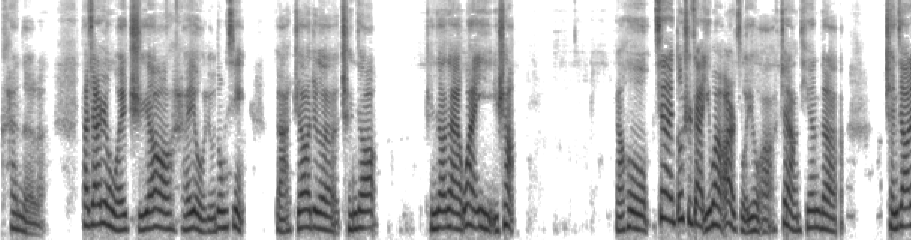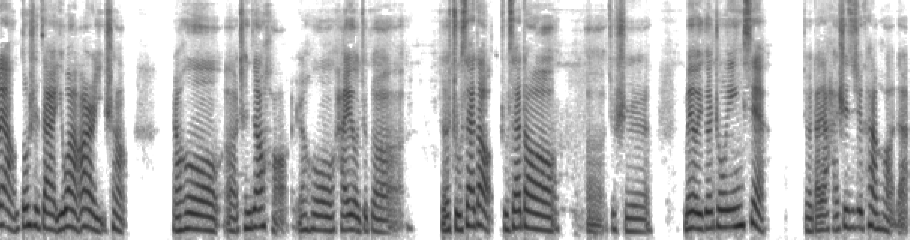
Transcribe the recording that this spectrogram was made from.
看的了，大家认为只要还有流动性，对吧？只要这个成交成交在万亿以上，然后现在都是在一万二左右啊，这两天的成交量都是在一万二以上，然后呃成交好，然后还有这个呃主赛道主赛道呃就是没有一根中阴线，就大家还是继续看好的。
